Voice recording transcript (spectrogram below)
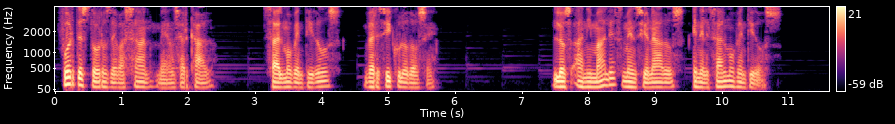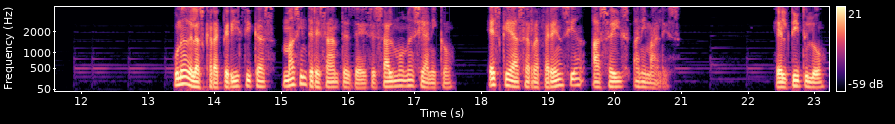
fuertes toros de Bazán me han cercado. Salmo 22, versículo 12. Los animales mencionados en el Salmo 22. Una de las características más interesantes de ese salmo mesiánico es que hace referencia a seis animales. El título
